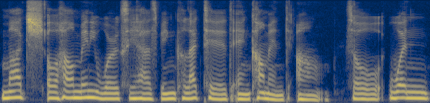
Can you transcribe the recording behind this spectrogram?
much or how many works he has been collected and comment on. So when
